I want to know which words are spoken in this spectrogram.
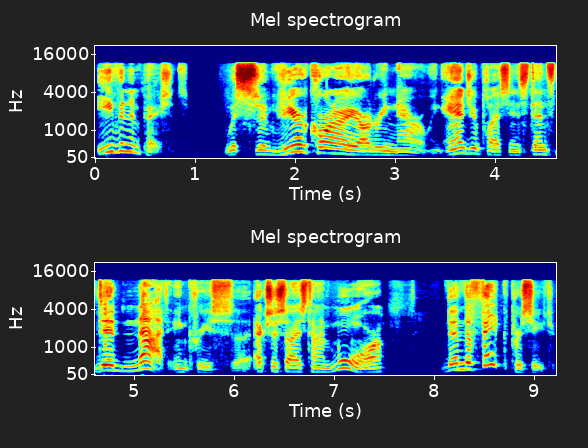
Even in patients with severe coronary artery narrowing, angioplasty and stents did not increase uh, exercise time more than the fake procedure.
